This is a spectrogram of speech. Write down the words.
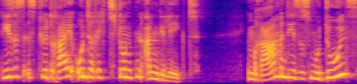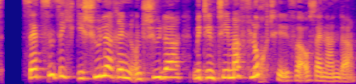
Dieses ist für drei Unterrichtsstunden angelegt. Im Rahmen dieses Moduls setzen sich die Schülerinnen und Schüler mit dem Thema Fluchthilfe auseinander.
